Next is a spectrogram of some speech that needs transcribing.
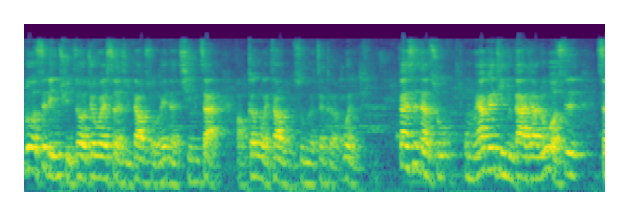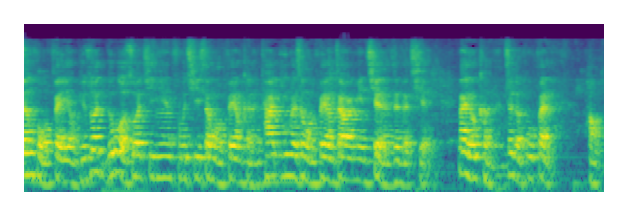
如果是领取之后，就会涉及到所谓的侵占哦跟伪造文书的这个问题。但是呢，除我们要跟提醒大家，如果是生活费用，比如说，如果说今天夫妻生活费用，可能他因为生活费用在外面欠了这个钱，那有可能这个部分，好，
